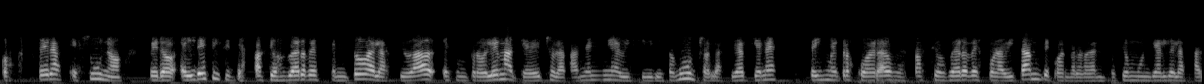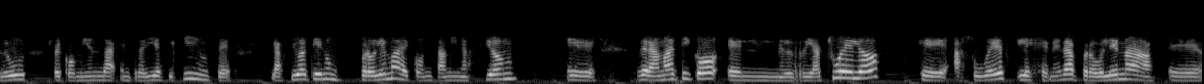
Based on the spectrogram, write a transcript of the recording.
costeras es uno, pero el déficit de espacios verdes en toda la ciudad es un problema que de hecho la pandemia visibilizó mucho. La ciudad tiene 6 metros cuadrados de espacios verdes por habitante cuando la Organización Mundial de la Salud recomienda entre 10 y 15. La ciudad tiene un problema de contaminación eh, dramático en el riachuelo que a su vez le genera problemas eh,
